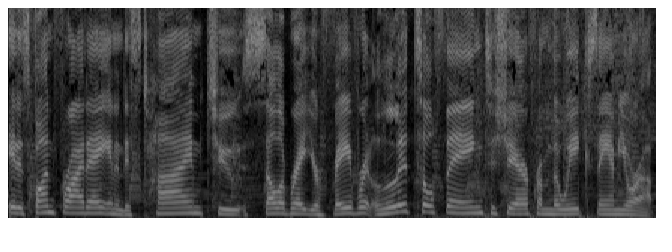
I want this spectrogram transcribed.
It is Fun Friday, and it is time to celebrate your favorite little thing to share from the week. Sam, you're up.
